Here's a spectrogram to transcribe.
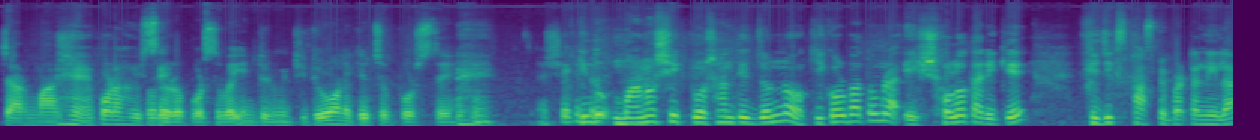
চার মাস হ্যাঁ পড়া হয়েছে। ওরা পড়ছে বা ইন্টারমিডিয়েটও অনেক কিছু পড়ছে। হ্যাঁ। কিন্তু মানসিক প্রশান্তির জন্য কি করবা তোমরা? এই ষোলো তারিখে ফিজিক্স ফার্স্ট পেপারটা নিলা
